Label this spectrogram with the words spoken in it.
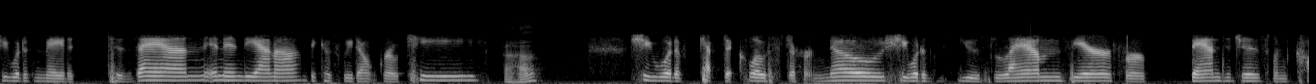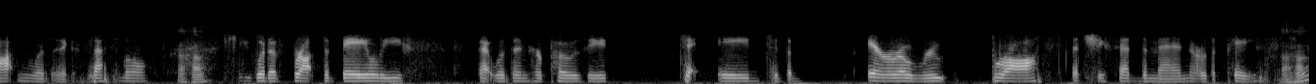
She would have made a tisane in Indiana because we don't grow tea. Uh huh. She would have kept it close to her nose. She would have used lamb's ear for bandages when cotton was inaccessible. Uh huh. She would have brought the bay leaf that was in her posy to aid to the arrowroot broth that she fed the men or the pace. Uh huh.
